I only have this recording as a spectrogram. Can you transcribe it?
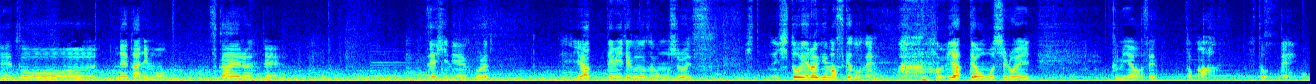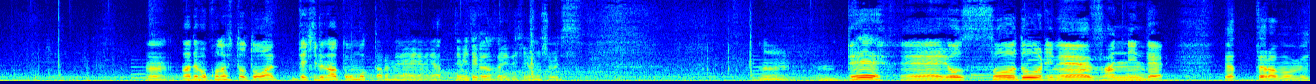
えっと、ネタにも使えるんでぜひねこれやってみてください。面白いです。人を選びますけどね。やって面白い組み合わせとか人って。うん。まあでもこの人とはできるなと思ったらねやってみてください。ぜひ面白いです。うん。で、えー、予想通りね3人でやったらもうめ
